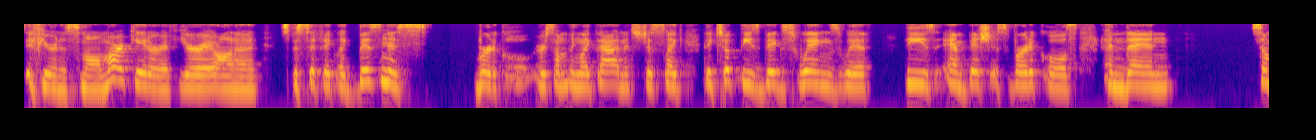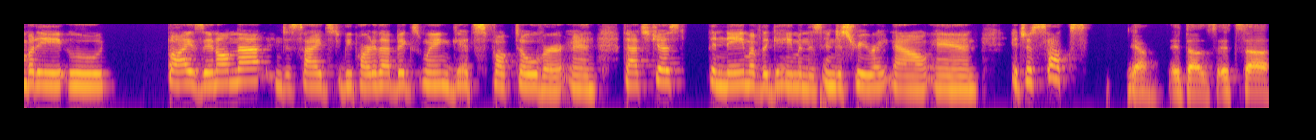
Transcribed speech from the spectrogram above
if you're in a small market or if you're on a specific like business vertical or something like that. And it's just like they took these big swings with these ambitious verticals. And then somebody who buys in on that and decides to be part of that big swing gets fucked over. And that's just the name of the game in this industry right now. And it just sucks. Yeah it does. It's uh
